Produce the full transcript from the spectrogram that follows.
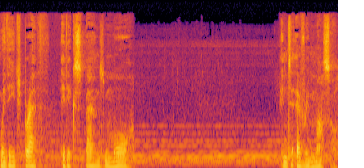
with each breath it expands more into every muscle,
